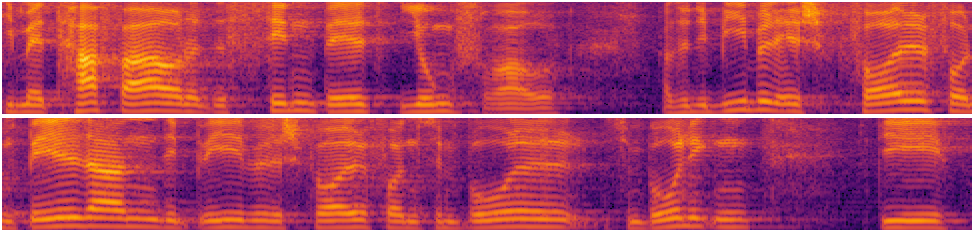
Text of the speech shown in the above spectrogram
die Metapher oder das Sinnbild Jungfrau. Also die Bibel ist voll von Bildern, die Bibel ist voll von Symbol, Symboliken, die,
